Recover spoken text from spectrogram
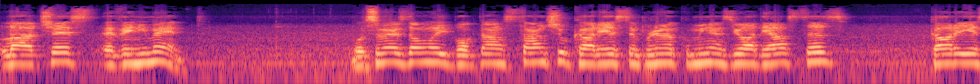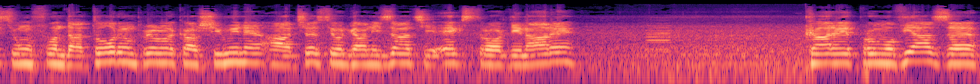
la acest eveniment. Mulțumesc domnului Bogdan Stanciu, care este împreună cu mine în ziua de astăzi, care este un fondator împreună ca și mine a acestei organizații extraordinare, care promovează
